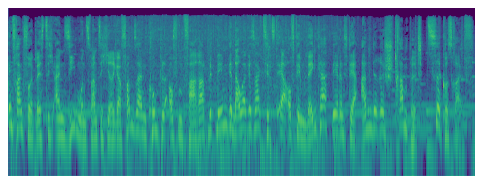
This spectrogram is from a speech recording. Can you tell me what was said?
In Frankfurt lässt sich ein 27-Jähriger von seinem Kumpel auf dem Fahrrad mitnehmen. Genauer gesagt sitzt er auf dem Lenker, während der andere strampelt. Zirkusreif.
